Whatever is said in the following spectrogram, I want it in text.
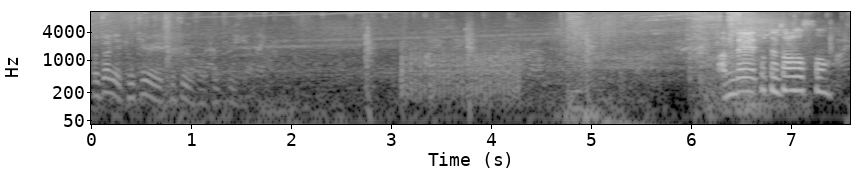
천천히 두 팀이 두팀 있어 두팀 안 돼, 토템 사라졌어.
